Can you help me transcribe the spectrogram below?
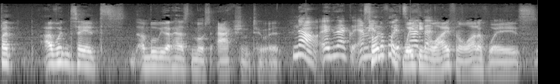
but I wouldn't say it's a movie that has the most action to it. no, exactly. I mean, sort of like Waking Life in a lot of ways.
